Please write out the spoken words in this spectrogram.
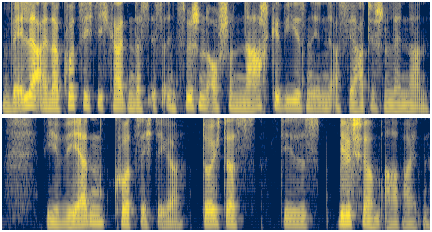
Welle einer Kurzsichtigkeit und das ist inzwischen auch schon nachgewiesen in asiatischen Ländern. Wir werden kurzsichtiger durch das, dieses Bildschirmarbeiten.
